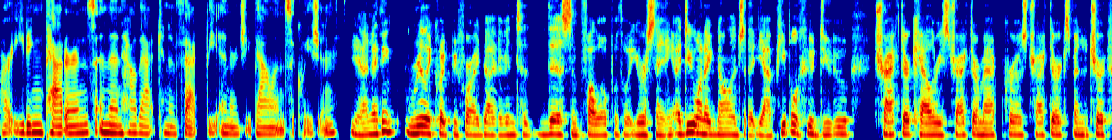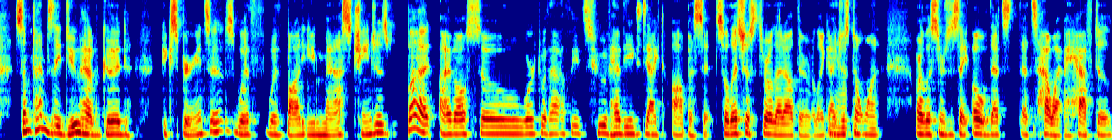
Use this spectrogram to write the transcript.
our eating patterns and then how that can affect the energy balance equation. Yeah. And I think really quick before I dive into this and follow up with what you're saying, I do want to acknowledge that, yeah, people who do track their calories, track their macros, track their expenditure, sometimes they do have good experiences with with body mass changes but i've also worked with athletes who've had the exact opposite so let's just throw that out there like yeah. i just don't want our listeners to say oh that's that's how i have to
